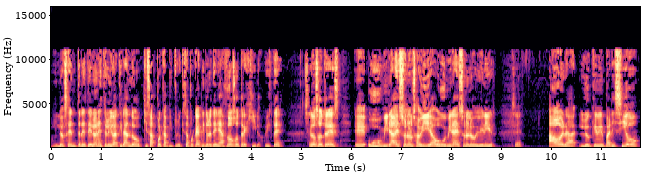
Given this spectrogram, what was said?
y los entretelones te lo iba tirando quizás por capítulo. Quizás por capítulo tenías dos o tres giros, ¿viste? Sí. Dos o tres, eh, uh, mirá, eso no lo sabía, uh, mirá, eso no lo vi venir. Sí. Ahora, lo que me pareció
